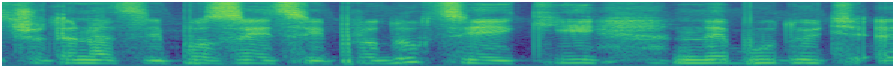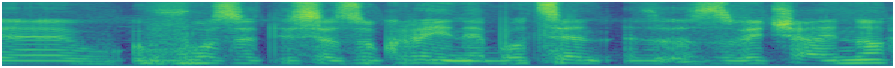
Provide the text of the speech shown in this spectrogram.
14 позицій продукції, які не будуть е, ввозитися з України, бо це звичайно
